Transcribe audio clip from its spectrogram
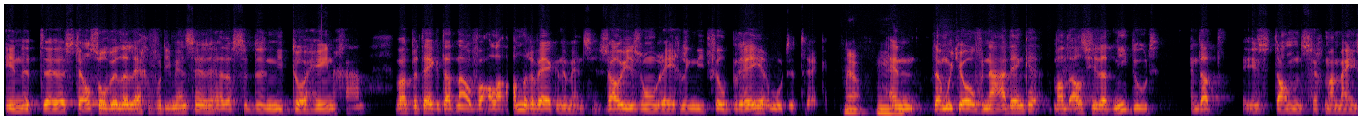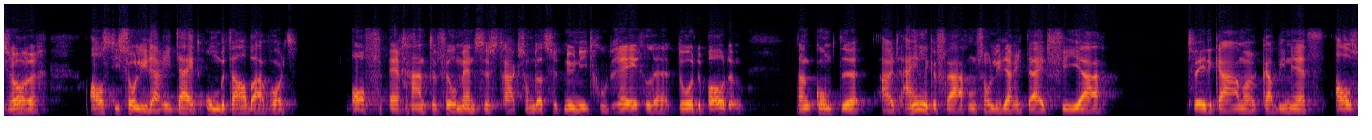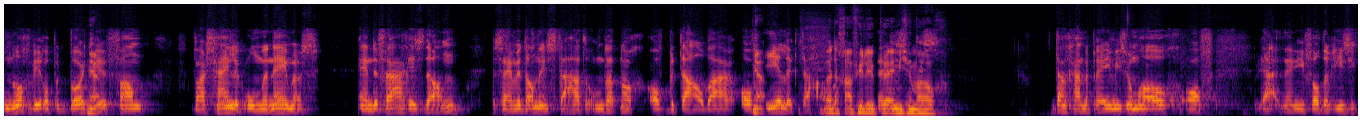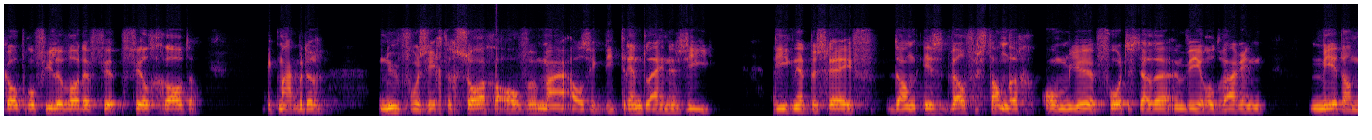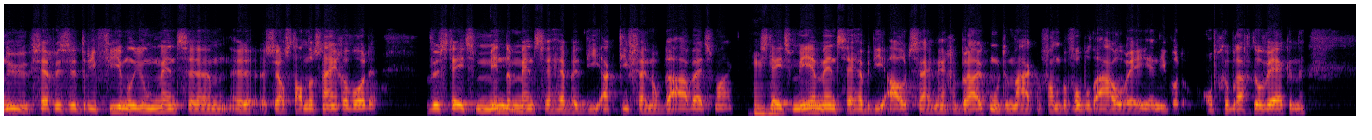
in het uh, stelsel willen leggen voor die mensen. Hè, dat ze er niet doorheen gaan. Wat betekent dat nou voor alle andere werkende mensen? Zou je zo'n regeling niet veel breder moeten trekken? Ja. Mhm. En daar moet je over nadenken. Want als je dat niet doet, en dat is dan zeg maar mijn zorg, als die solidariteit onbetaalbaar wordt, of er gaan te veel mensen straks, omdat ze het nu niet goed regelen, door de bodem, dan komt de uiteindelijke vraag om solidariteit via Tweede Kamer, kabinet, alsnog weer op het bordje Ja. van waarschijnlijk ondernemers. En de vraag is dan, zijn we dan in staat om dat nog of betaalbaar of Ja. eerlijk te houden? Maar dan gaan jullie de premies omhoog. dan gaan de premies omhoog. Of ja, in ieder geval de risicoprofielen worden veel, veel groter. Ik maak me er nu voorzichtig zorgen over. Maar als ik die trendlijnen zie die ik net beschreef, dan is het wel verstandig om je voor te stellen een wereld waarin meer dan nu, zeggen ze, 3, 4 miljoen mensen eh, zelfstandig zijn geworden. We steeds minder mensen hebben die actief zijn op de arbeidsmarkt. Mhm. Steeds meer mensen hebben die oud zijn en gebruik moeten maken van bijvoorbeeld AOW. En die worden opgebracht door werkenden.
